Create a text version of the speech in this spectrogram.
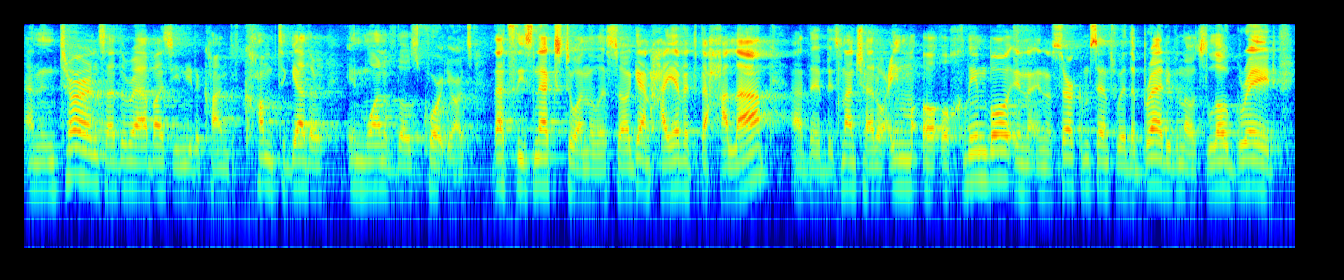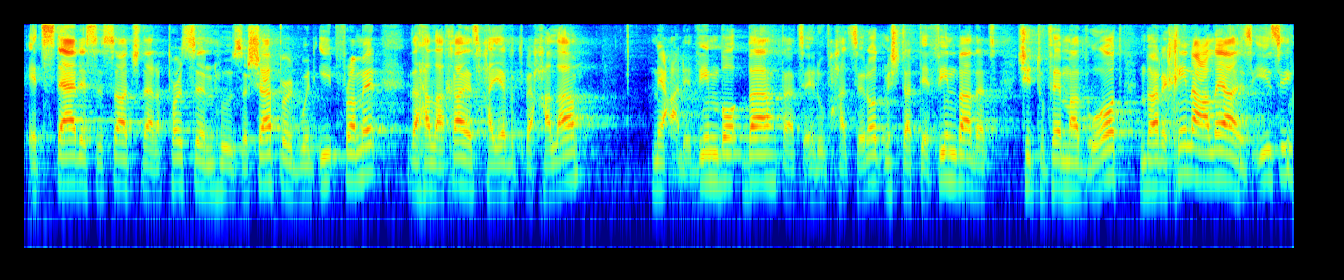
And in turn, said the rabbis, you need to kind of come together in one of those courtyards. That's these next two on the list. So again, Hayevet Behala, uh, the Bisman Sharo'im Ochlimbo, in, in a circumstance where the bread, even though it's low grade, its status is such that a person who's a shepherd would eat from it. The halacha is Hayevet Behala. מערבים בה, that's עירוב חצרות, משתתפים בה, that's שיתופי מבואות, מברכים עליה is easy.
